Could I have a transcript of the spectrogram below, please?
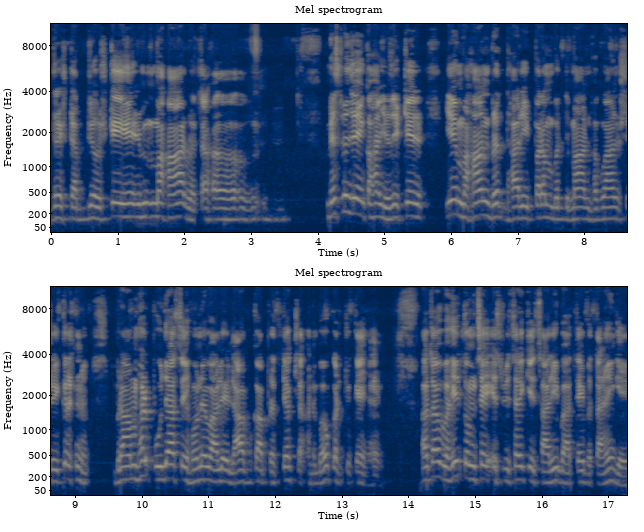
दृष्टव्युष्टि महाव्रत भीष्म जी ने कहा, युधिष्ठिर, ये महान व्रतधारी परम बुद्धिमान भगवान श्री कृष्ण ब्राह्मण पूजा से होने वाले लाभ का प्रत्यक्ष अनुभव कर चुके हैं। अतः वही तुमसे इस विषय की सारी बातें बताएँगे।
